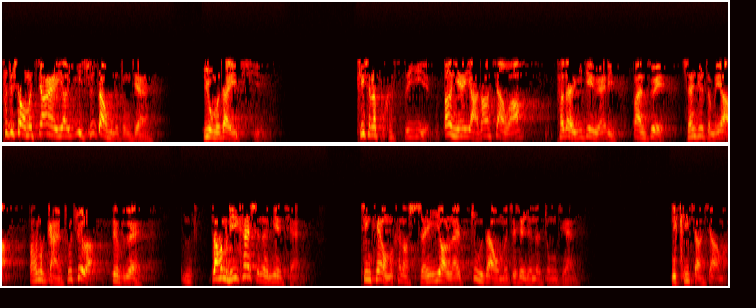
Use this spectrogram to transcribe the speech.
他就像我们家人一样，一直在我们的中间，与我们在一起。听起来不可思议。当年亚当夏娃他在伊甸园里犯罪，神就怎么样把他们赶出去了，对不对？嗯，让他们离开神的面前。今天我们看到神要来住在我们这些人的中间，你可以想象吗？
